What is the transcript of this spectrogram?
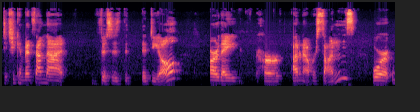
did she convince them that this is the, the deal? Are they her, I don't know, her sons? Or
